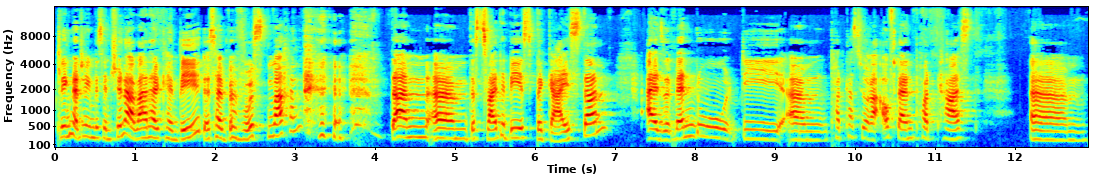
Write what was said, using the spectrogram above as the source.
Klingt natürlich ein bisschen schöner, aber hat halt kein B, deshalb bewusst machen. Dann ähm, das zweite B ist begeistern. Also wenn du die ähm, Podcast-Hörer auf deinen Podcast ähm,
